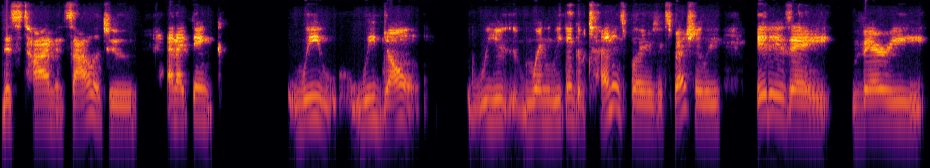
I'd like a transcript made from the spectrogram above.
this time in solitude. And I think we we don't we when we think of tennis players especially it is a very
